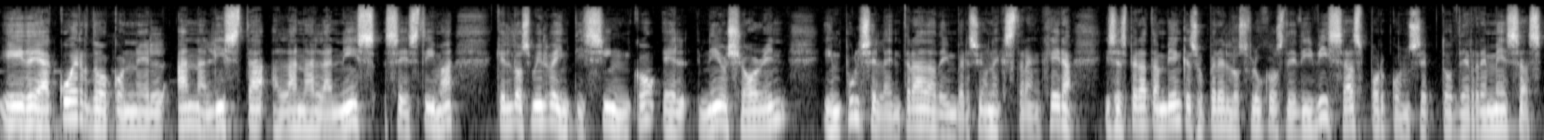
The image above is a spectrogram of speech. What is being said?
Y de acuerdo con el analista Alana Lanis, se estima que el 2025 el nearshoring impulse la entrada de inversión extranjera y se espera también que supere los flujos de divisas por concepto de remesas.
